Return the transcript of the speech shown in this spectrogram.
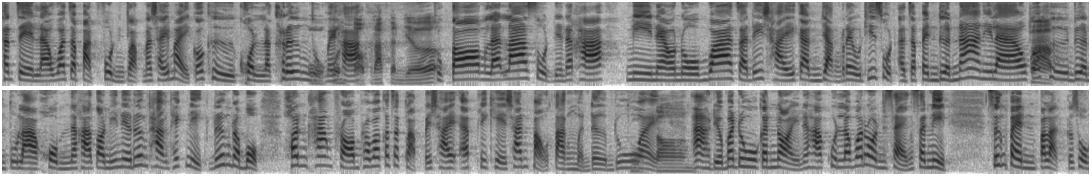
ชัดเจนแล้วว่าจะปัดฝุ่นกลับมาใช้ใหม่ก็คือคนละครึ่งโอ้ถูกไหมคนคะตอบรับกันเยอะถูกต้องและล่าสุดเนี่ยนะคะ มีแนวโน้มว่าจะได้ใช้กันอย่างเร็วที่สุดอาจจะเป็นเดือนหน้านี้แล้วครับก็คือเดือนตุลาคมนะคะ ตอนนี้ในเรื่องทางเทคนิคเรื่องระบบค่อนข้างพร้อม เพราะว่าก็จะกลับไปใช้แอปพลิเคชันเป๋าตังค์เหมือนเดิมด้วยถูกต้องอะเดี๋ยวมาดูกันหน่อยนะคะ คุณลวรนแสงสนิท ซึ่งเป็นปลัดกระทรวง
